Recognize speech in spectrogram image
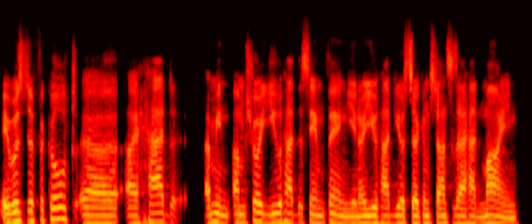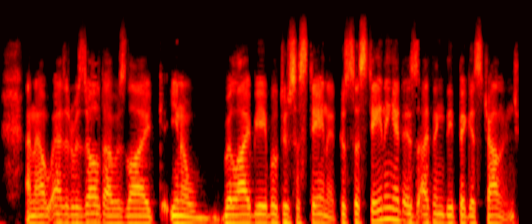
it was difficult. Uh, I had I mean, I'm sure you had the same thing. You know, you had your circumstances, I had mine, and I, as a result, I was like, you know, will I be able to sustain it? Because sustaining it is, I think, the biggest challenge.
